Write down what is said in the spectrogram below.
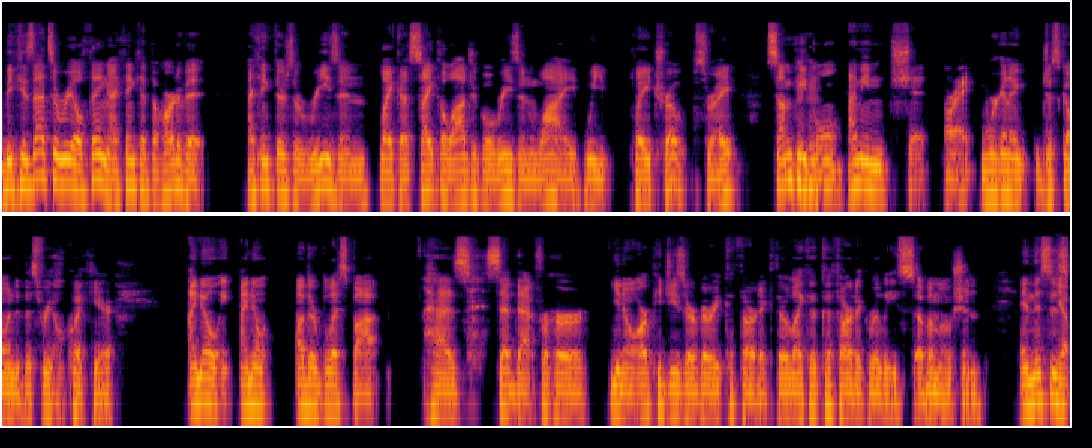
Because that's a real thing. I think at the heart of it, I think there's a reason, like a psychological reason why we play tropes, right? Some Mm-hmm. people, I mean, shit. All right. We're going to just go into this real quick here. I know, I know other Blissbot has said that for her, you know, RPGs are very cathartic. They're like a cathartic release of emotion. And this is Yep.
